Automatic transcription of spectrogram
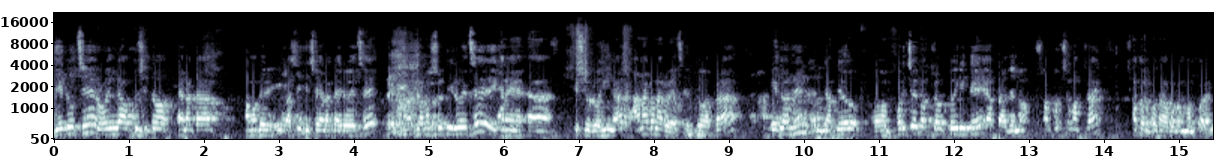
যেহেতু হচ্ছে রোহিঙ্গা অধ্যুষিত এলাকা আমাদের এই পাশে কিছু এলাকায় রয়েছে জনশ্রুতি রয়েছে, এখানে কিছু রোহিঙ্গার আনাগোনা রয়েছে। তো আপনারা এ ধরনের জাতীয় পরিচয়পত্র তৈরিতে আপনারা যেন সর্বোচ্চ মাত্রায় সতর্কতা অবলম্বন করেন।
